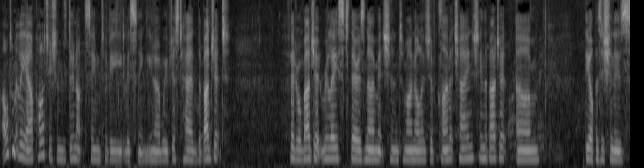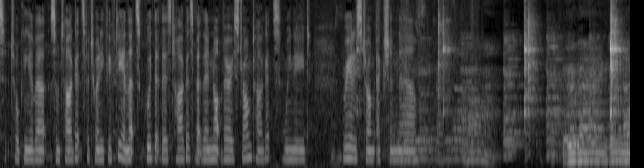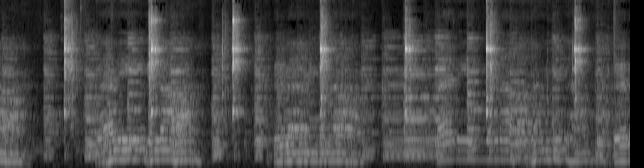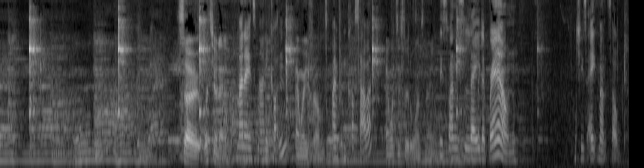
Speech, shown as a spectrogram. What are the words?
ultimately our politicians do not seem to be listening. You know, we've just had the budget, federal budget released. There is no mention, to my knowledge, of climate change in the budget. Um, the opposition is talking about some targets for 2050, and that's good that there's targets, but they're not very strong targets. We need really strong action now. So, what's your name? My name's Marnie Cotton. And where are you from? I'm from Coffs Harbour. And what's this little one's name? This one's Layla Brown. And she's eight months old.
